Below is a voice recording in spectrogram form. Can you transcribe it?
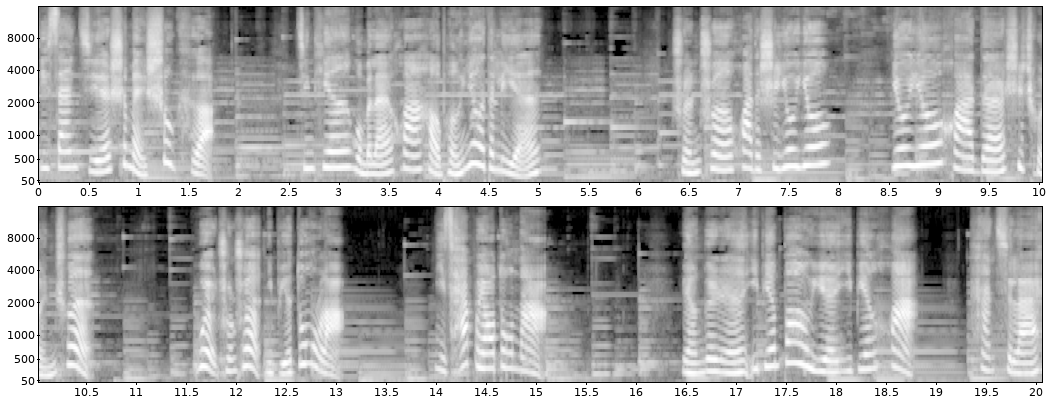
第三节是美术课，今天我们来画好朋友的脸。纯纯画的是悠悠，悠悠画的是纯纯。喂，纯纯，你别动了！你才不要动呢！两个人一边抱怨一边画，看起来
